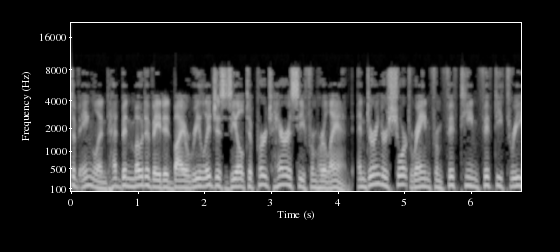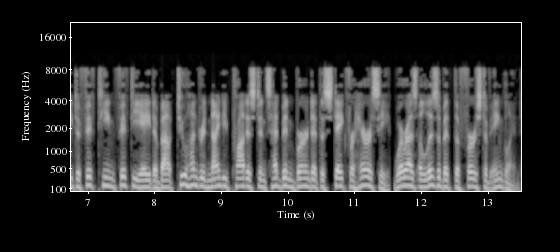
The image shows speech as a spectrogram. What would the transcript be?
of England had been motivated by a religious zeal to purge heresy from her land, and during her short reign from 1553 to 1558 about 290 Protestants had been burned at the stake for heresy, whereas Elizabeth I of England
